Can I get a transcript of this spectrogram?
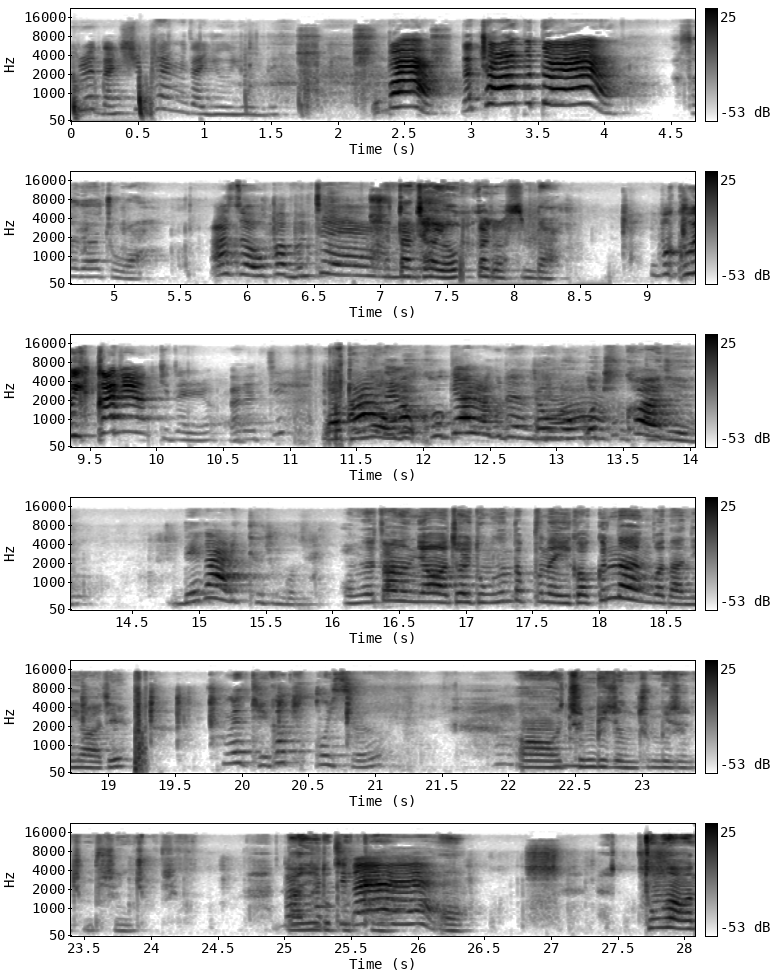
그래 난 실패입니다 유유인데. 오빠 나 처음부터야. 그래서 내가 좋아. 알았어 오빠 문채. 일단 제가 여기까지 왔습니다. 오빠 거기까지만 기다려. 알았지? 와, 동아, 아, 우리, 내가 거기 하려고 그랬는데. 야, 우리 온거 축하하지? 내가 가르쳐 준 건데. 여러분, 일단은요, 저희 동생 덕분에 이거 끝나는 건 아니에요, 아직. 왜 제가 죽고 있어요? 어, 준비 중, 준비 중, 준비 중, 준비 중. 나 난이도 같이 보통. 가. 어. 동생은 아, 한,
